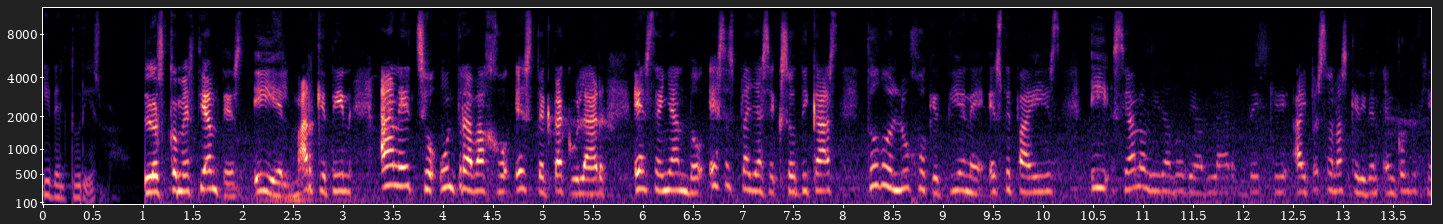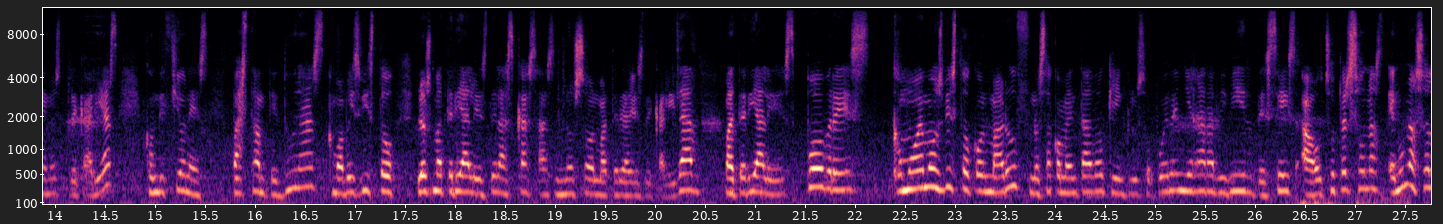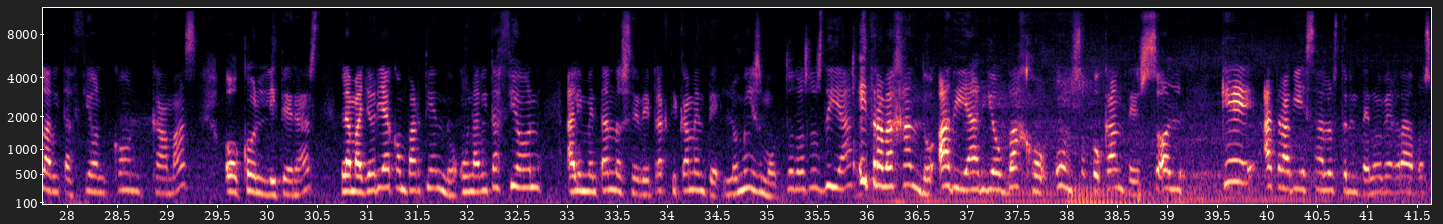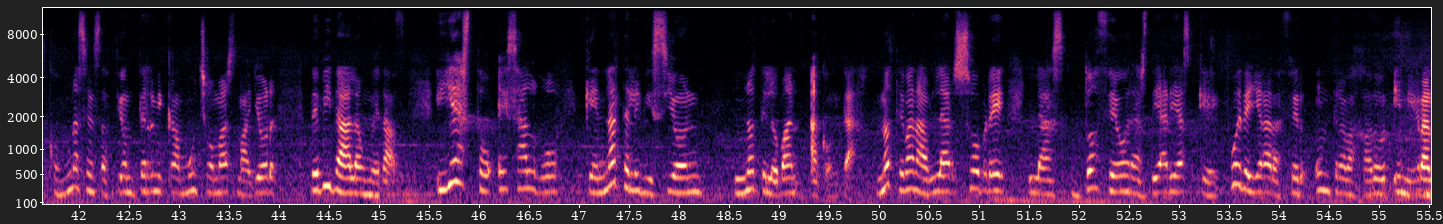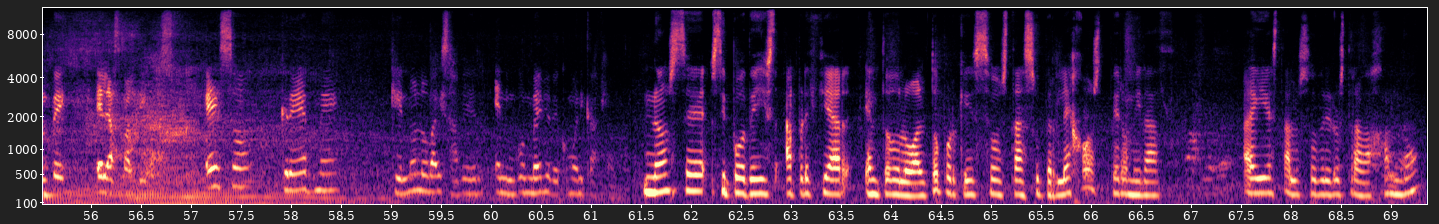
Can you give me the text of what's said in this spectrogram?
y del turismo. Los comerciantes y el marketing han hecho un trabajo espectacular enseñando esas playas exóticas, todo el lujo que tiene este país y se han olvidado de hablar de que hay personas que viven en condiciones precarias, condiciones bastante duras. Como habéis visto, los materiales de las casas no son materiales de calidad, materiales pobres, como hemos visto con Maruf, nos ha comentado que incluso pueden llegar a vivir de 6 a 8 personas en una sola habitación con camas o con literas, la mayoría compartiendo una habitación, alimentándose de prácticamente lo mismo todos los días y trabajando a diario bajo un sofocante sol que atraviesa los 39 grados con una sensación térmica mucho más mayor debido a la humedad. Y esto es algo que en la televisión no te lo van a contar. No te van a hablar sobre las 12 horas diarias que puede llegar a hacer un trabajador inmigrante en las Maldivas. Eso, creedme, que no lo vais a ver en ningún medio de comunicación. No sé si podéis apreciar en todo lo alto porque eso está súper lejos, pero mirad, ahí están los obreros trabajando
